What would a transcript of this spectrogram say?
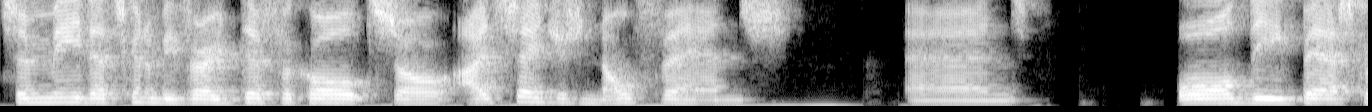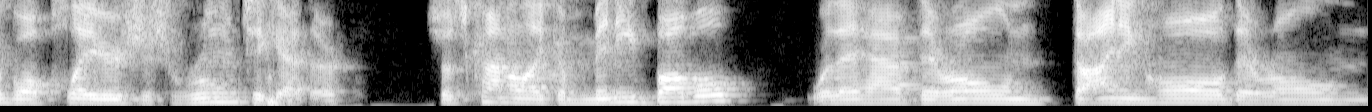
to me that's going to be very difficult. So I'd say just no fans and all the basketball players just room together. So it's kind of like a mini bubble where they have their own dining hall, their own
